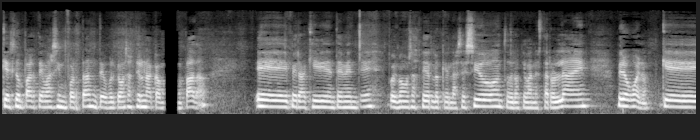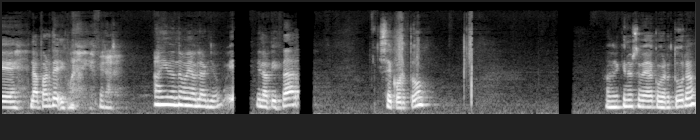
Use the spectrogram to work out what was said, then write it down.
que es la parte más importante, porque vamos a hacer una acampada, eh, pero aquí evidentemente pues vamos a hacer lo que es la sesión, todo lo que van a estar online, pero bueno, que la parte... Y bueno, y esperar, ahí donde voy a hablar yo. Y la pizarra se cortó. A ver que no se vea cobertura.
